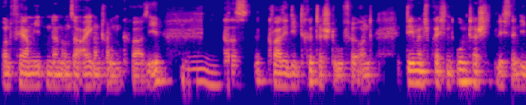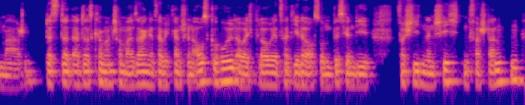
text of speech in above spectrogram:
und vermieten dann unser Eigentum quasi. Mhm. Das ist quasi die dritte Stufe und dementsprechend unterschiedlich sind die Margen. Das, das, das kann man schon mal sagen. Jetzt habe ich ganz schön ausgeholt, aber ich glaube, jetzt hat jeder auch so ein bisschen die verschiedenen Schichten verstanden.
